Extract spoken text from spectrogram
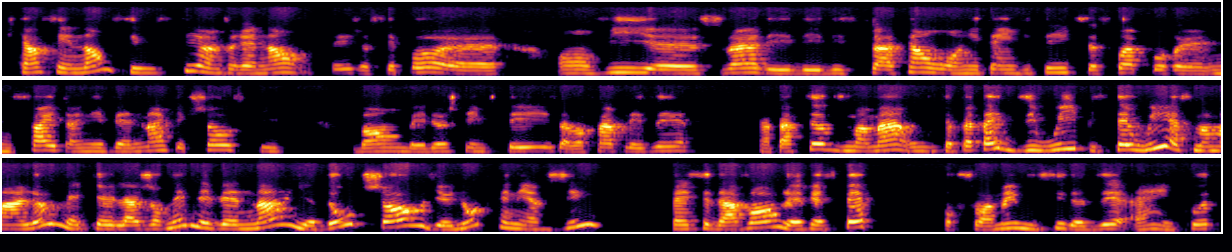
Puis quand c'est non, c'est aussi un vrai non. Tu sais, je sais pas, euh, on vit euh, souvent des, des, situations où on est invité, que ce soit pour une fête, un événement, quelque chose, puis bon, ben là, je t'ai invité, ça va faire plaisir. À partir du moment où tu as peut-être dit oui, puis c'était oui à ce moment-là, mais que la journée de l'événement, il y a d'autres choses, il y a une autre énergie, ben, c'est d'avoir le respect pour soi-même aussi, de dire, hein, écoute,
